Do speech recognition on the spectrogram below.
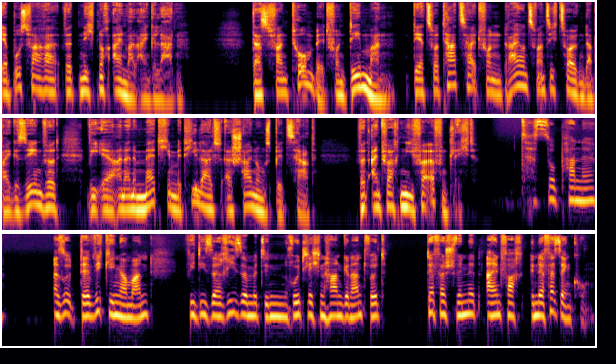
Der Busfahrer wird nicht noch einmal eingeladen. Das Phantombild von dem Mann, der zur Tatzeit von 23 Zeugen dabei gesehen wird, wie er an einem Mädchen mit Hilals Erscheinungsbild zerrt, wird einfach nie veröffentlicht. Das ist so Panne. Also der Wikingermann, wie dieser Riese mit den rötlichen Haaren genannt wird, der verschwindet einfach in der Versenkung.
